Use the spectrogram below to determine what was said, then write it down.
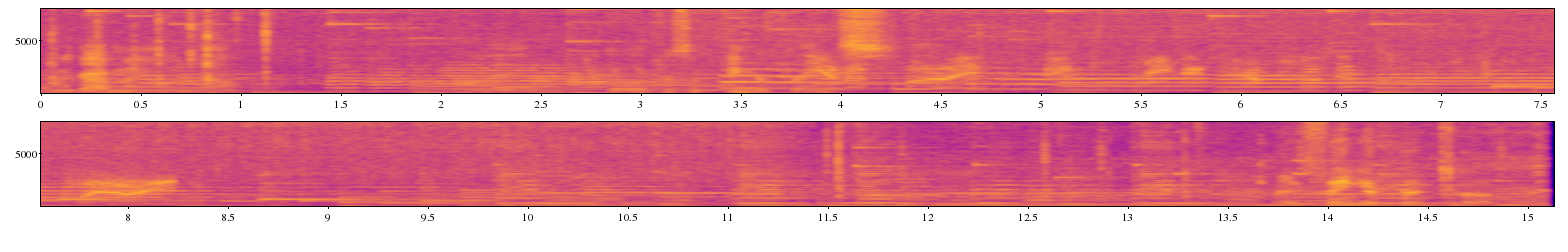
I'm gonna grab my own now. And go look for some fingerprints. Five and three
